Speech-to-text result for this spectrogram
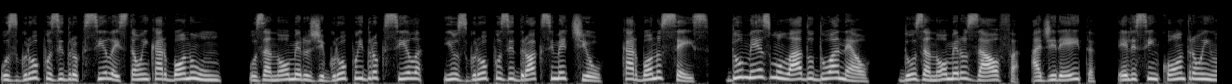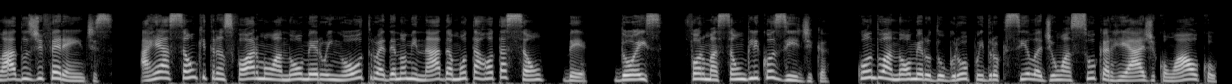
os grupos hidroxila estão em carbono 1, os anômeros de grupo hidroxila e os grupos hidroximetil, carbono 6, do mesmo lado do anel. dos anômeros alfa, à direita, eles se encontram em lados diferentes. A reação que transforma um anômero em outro é denominada mutarrotação, B. 2. Formação glicosídica. Quando o anômero do grupo hidroxila de um açúcar reage com álcool,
